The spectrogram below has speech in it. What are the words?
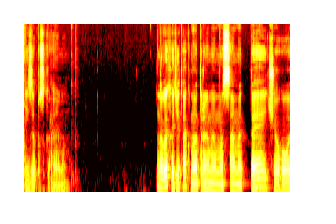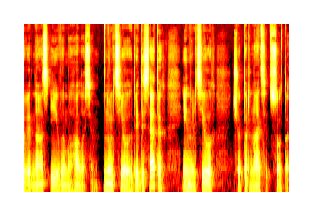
і запускаємо. На виході так ми отримаємо саме те, чого від нас і вимагалося: 0,2 і 0,14.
